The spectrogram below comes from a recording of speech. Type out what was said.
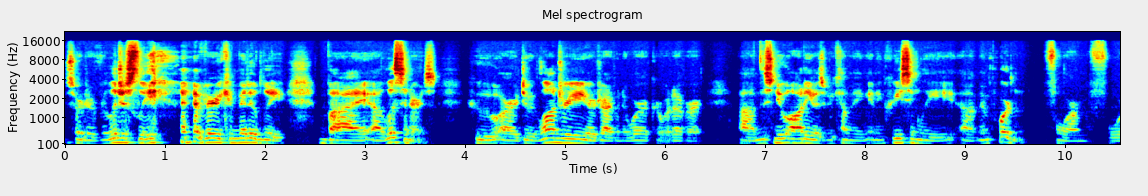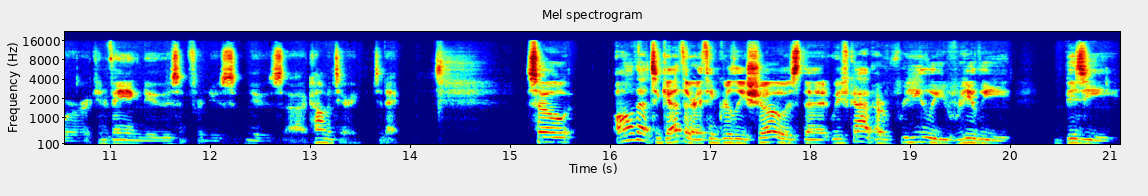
sort of religiously, very committedly by uh, listeners who are doing laundry or driving to work or whatever. Um, this new audio is becoming an increasingly um, important form for conveying news and for news news uh, commentary today. So all that together, I think, really shows that we've got a really, really busy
